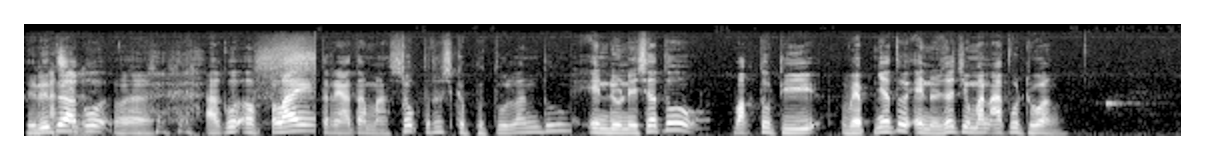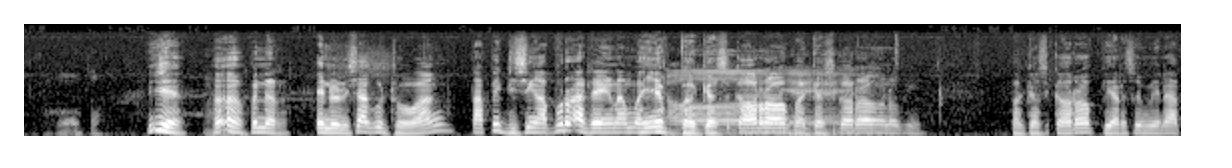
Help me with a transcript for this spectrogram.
Jadi itu aku eh, aku apply ternyata masuk terus kebetulan tuh Indonesia tuh waktu di webnya tuh Indonesia cuman aku doang. Oh? Iya, heeh, bener. Indonesia aku doang, tapi di Singapura ada yang namanya Oh, Bagaskoro, iya, Bagaskoro iya, iya. ngono ki. Bagaskoro biar sumirat.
